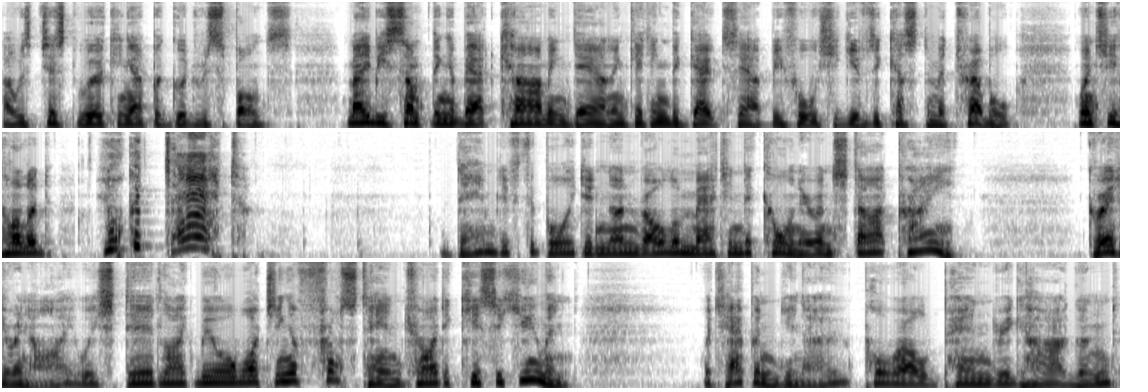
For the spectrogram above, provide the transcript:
I was just working up a good response, maybe something about calming down and getting the goats out before she gives a customer trouble, when she hollered, Look at that! Damned if the boy didn't unroll a mat in the corner and start praying. Greta and I, we stared like we were watching a frost hand try to kiss a human. Which happened, you know. Poor old Pandrig Hargund.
